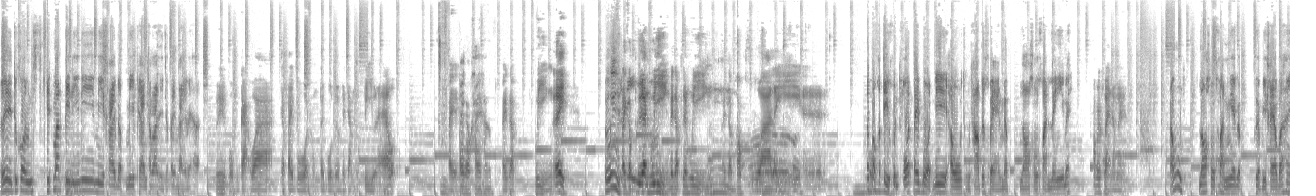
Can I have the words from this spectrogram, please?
เฮ้ย ทุกคนคริดมาสปีนี้นี่มีใครแบบมีแผนทำอะไรหรือจะไปไหนไหมฮะ เฮ้ยผมกะว่าจะไปโบสถ์ผมไปโบสถ์เป็นประจำทุกปีอยู่แล้ว ไปไปกับใครครับ ไปกับผู้หญิง เอ้ยเอ้ย ไปกับเพื่อนผู้หญิง ไปกับเพื่อนผู้หญิง อืม ไปกับครอบครัวอะไรอย่างงี้เออแล้วปกติคุณโอ๊ตไปโบสถ์นี่เอาถุงเท้าไปแขวนแบบรอของขวัญอะไรอย่างงี้ไหมเข้าไปแขวนทำไมอะ เอ้ารอของขวัญไงแบบเผื่อมีใครเอามาให้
